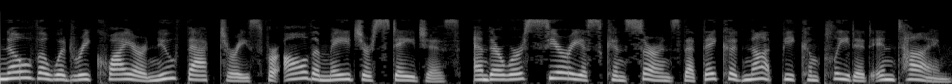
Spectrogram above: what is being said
Nova would require new factories for all the major stages, and there were serious concerns that they could not be completed in time.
